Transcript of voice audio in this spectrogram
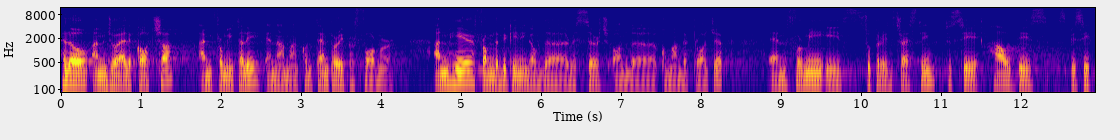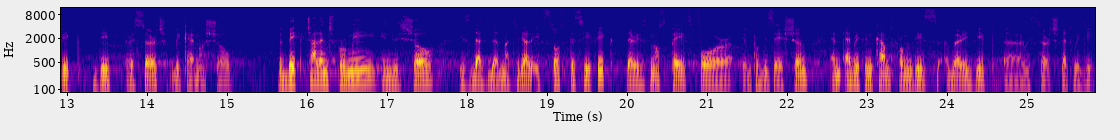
Hello, I'm Gioele Coccia. I'm from Italy and I'm a contemporary performer. I'm here from the beginning of the research on the Commander project and for me it's super interesting to see how this specific deep research became a show. The big challenge for me in this show is that the material is so specific, there is no space for improvisation and everything comes from this very deep uh, research that we did.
